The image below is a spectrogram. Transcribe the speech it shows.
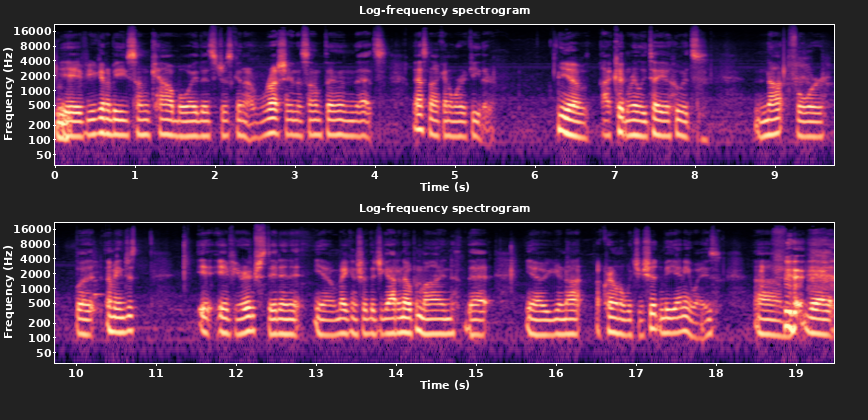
If you're gonna be some cowboy that's just gonna rush into something, that's that's not gonna work either. You know, I couldn't really tell you who it's not for, but I mean, just if you're interested in it, you know, making sure that you got an open mind, that you know you're not a criminal, which you shouldn't be anyways. Um, that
